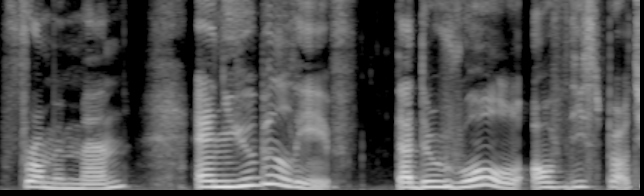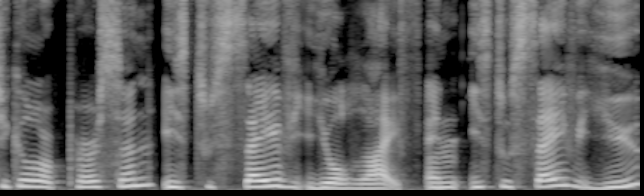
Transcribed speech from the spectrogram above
from a man, and you believe that the role of this particular person is to save your life and is to save you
